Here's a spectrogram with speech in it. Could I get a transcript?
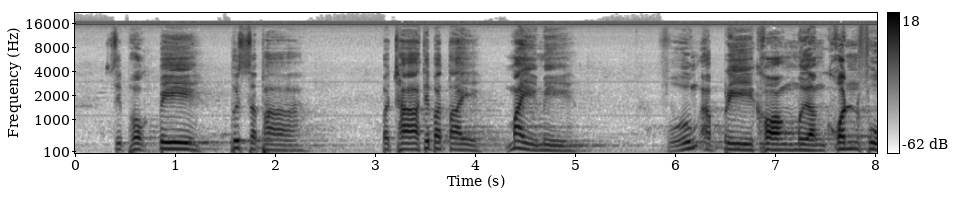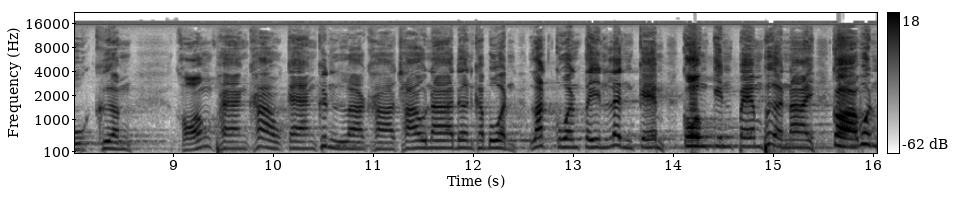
16 ปีพฤษภา ประชาธิปไตยไม่มี ฝูงอปรีคลองเมืองคนฝูกเครืองของแพงข้าวแกงขึ้นราคาชาวนาเดินขบวน ลัดกวนตีนเล่นเกม โกงกินเปรมเพื่อนาย ก่อวุ่น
